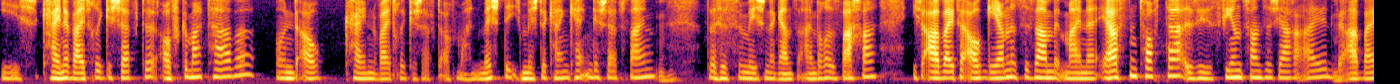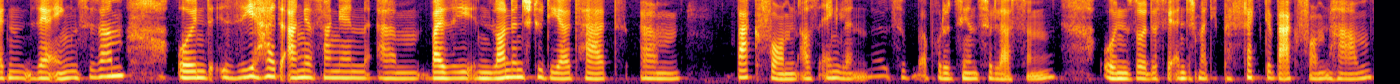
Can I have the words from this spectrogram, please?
ich keine weiteren Geschäfte aufgemacht habe und auch kein weitere Geschäft aufmachen möchte. Ich möchte kein Kettengeschäft sein. Das ist für mich eine ganz andere Sache. Ich arbeite auch gerne zusammen mit meiner ersten Tochter. Sie ist 24 Jahre alt. Wir arbeiten sehr eng zusammen. Und sie hat angefangen, ähm, weil sie in London studiert hat, ähm, Backformen aus England zu produzieren zu lassen und so, dass wir endlich mal die perfekte Backform haben.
